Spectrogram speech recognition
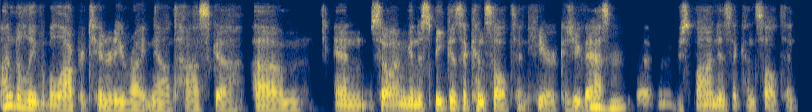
unbelievable opportunity right now tosca um, and so i'm going to speak as a consultant here because you've asked mm-hmm. me to respond as a consultant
